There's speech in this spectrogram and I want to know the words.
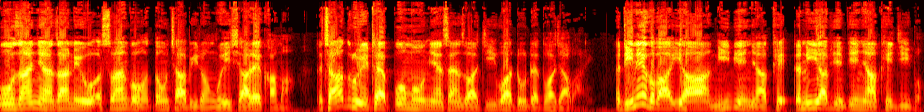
ကိုယ်စမ်းညံစမ်းတွေကိုအစွမ်းကုန်အသုံးချပြီးတော့ငွေရှာတဲ့အခါမှာတခြားသူတွေထက်ပိုမိုမြန်ဆန်စွာကြီးပွားတိုးတက်သွားကြပါတယ်အဒီနေ့ကဘာကြီးဟာနီးပညာခေတ်တနည်းအားဖြင့်ပညာခေတ်ကြီးပေါ့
